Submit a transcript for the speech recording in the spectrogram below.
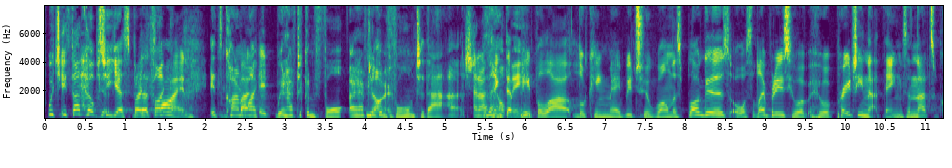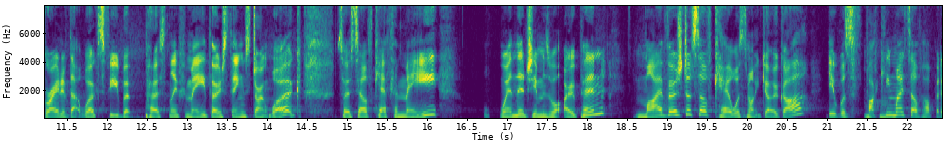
Which, if that helps you, yes, but That's I feel like fine. It's kind of like it- we don't have to conform. I have to No. conform to that. And I think that me. people are looking maybe to wellness bloggers or celebrities who are who are preaching that things, and that's great if that works for you. But personally, for me, those things don't work. So self care for me, when the gyms were open, my version of self care was not yoga. It was fucking Mm-hmm. myself up at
